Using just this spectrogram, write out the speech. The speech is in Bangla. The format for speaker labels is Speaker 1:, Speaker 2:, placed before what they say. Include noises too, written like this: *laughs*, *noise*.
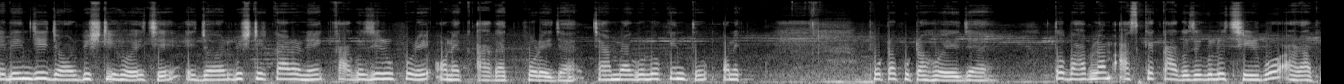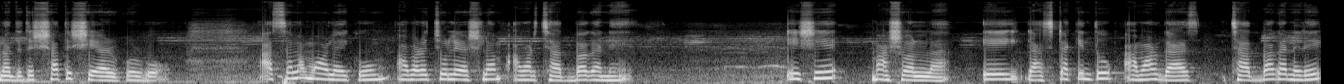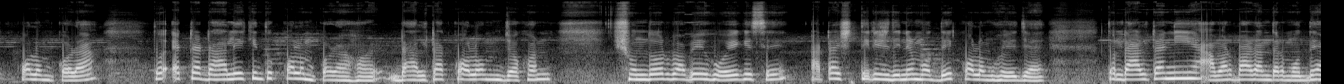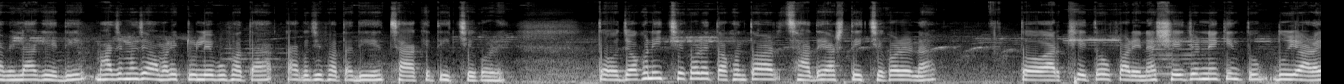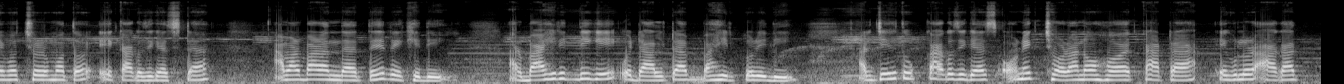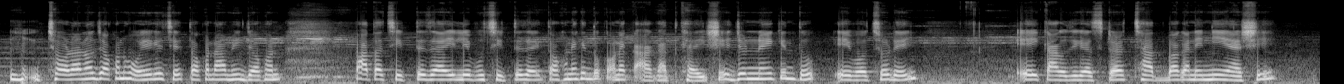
Speaker 1: সেদিন যে ঝড় বৃষ্টি হয়েছে, এই ঝড় বৃষ্টির কারণে কাগজের উপরে অনেক আঘাত পড়ে যায়। চামড়াগুলো কিন্তু অনেক ফোটা ফোটা হয়ে যায়। তো ভাবলাম আজকে কাগজেগুলো ছিঁড়বো আর আপনাদের সাথে শেয়ার করব। আসসালামু আলাইকুম, আবারও চলে আসলাম আমার ছাদ বাগানে। এসে মাশাল্লাহ এই গাছটা কিন্তু আমার গাছ, ছাদ বাগানেরে কলম করা। তো একটা ডালে কিন্তু কলম করা হয়। ডালটা কলম যখন সুন্দরভাবে হয়ে গেছে, আঠাশ তিরিশ দিনের মধ্যে কলম হয়ে যায়। তো ডালটা নিয়ে আমার বারান্দার মধ্যে আমি লাগিয়ে দিই। মাঝে মাঝে আমার একটু লেবু পাতা, কাগজি পাতা দিয়ে চা খেতে ইচ্ছে করে। তো যখন ইচ্ছে করে তখন তো আর ছাদে আসতে ইচ্ছে করে না। তো আর খেতেও পারি না। সেই জন্যে কিন্তু দুই আড়াই বছরের মতো এই কাগজি গাছটা আমার বারান্দাতে রেখে দিই। আর বাহিরের দিকে ওই ডালটা বাহির করে দিই। আর যেহেতু কাগজি গাছ, অনেক ছড়ানো হয়, কাটা, এগুলোর আঘাত *laughs* ছড়ানো যখন হয়ে গেছে, তখন আমি যখন পাতা ছিঁড়তে যাই, লেবু ছিঁড়তে যাই, তখনই কিন্তু অনেক আঘাত খাই। সেই জন্যই কিন্তু এই বছরেই এই কাগজি গাছটার ছাদ বাগানে নিয়ে আসি।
